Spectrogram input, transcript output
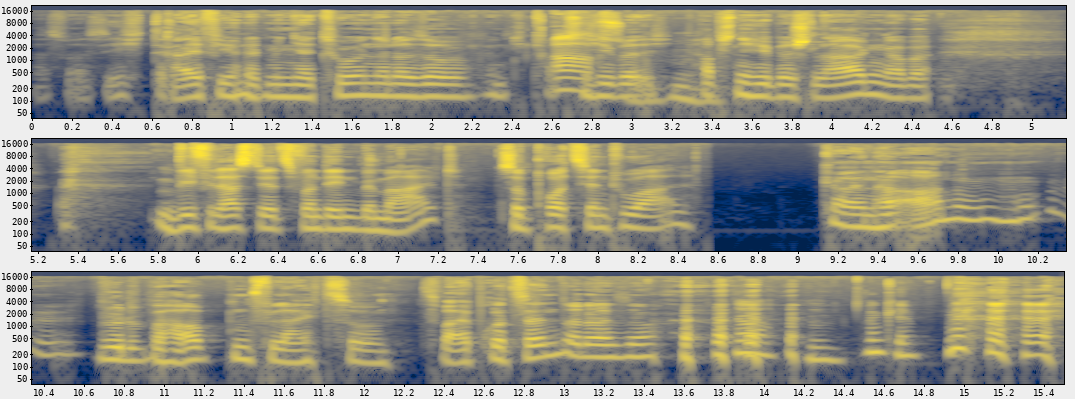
was weiß ich, 300, 400 Miniaturen oder so. Ich hab's, Ach nicht, so, über, ich hm. hab's nicht überschlagen, aber Wie viel hast du jetzt von denen bemalt? So prozentual? Keine Ahnung. Würde behaupten, vielleicht so 2% oder so. Ja, hm, okay.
